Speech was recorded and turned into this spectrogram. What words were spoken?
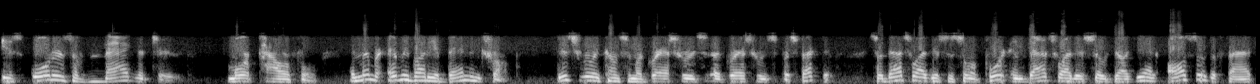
is orders of magnitude more powerful. And remember, everybody abandoned Trump. This really comes from a grassroots a grassroots perspective. So that's why this is so important, and that's why they're so dug in. Also, the fact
